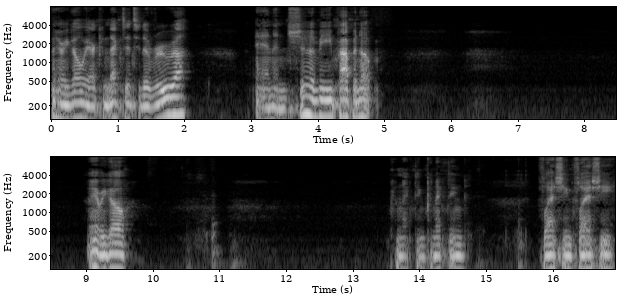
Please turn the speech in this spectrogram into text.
There we go. We are connected to the Rura. And it should be popping up. There we go. Connecting, connecting. Flashing, flashy.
